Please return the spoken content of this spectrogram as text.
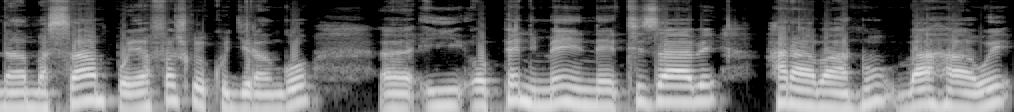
ni amasampo yafashwe kugira ngo eh, iyi open mainnet izabe hari abantu bahawe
